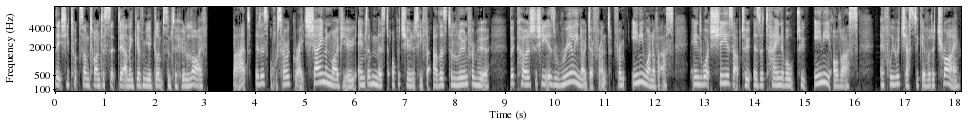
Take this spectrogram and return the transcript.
that she took some time to sit down and give me a glimpse into her life. But it is also a great shame, in my view, and a missed opportunity for others to learn from her because she is really no different from any one of us. And what she is up to is attainable to any of us if we were just to give it a try.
